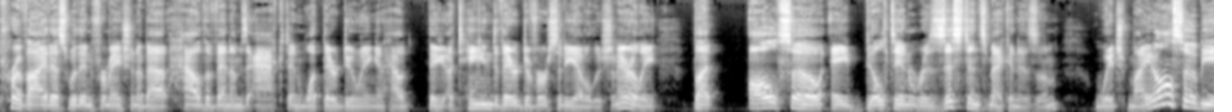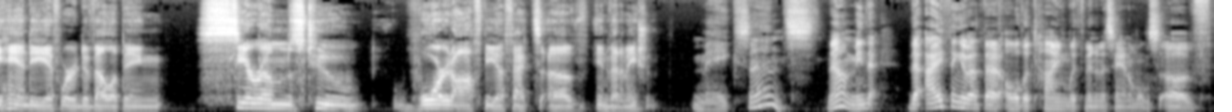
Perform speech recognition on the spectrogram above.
provide us with information about how the venoms act and what they're doing and how they attained their diversity evolutionarily, but also a built in resistance mechanism, which might also be handy if we're developing serums to ward off the effects of envenomation. Makes sense. No, I mean that, that I think about that all the time with venomous animals. Of,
